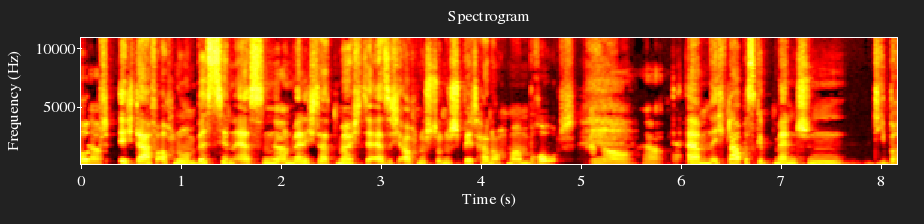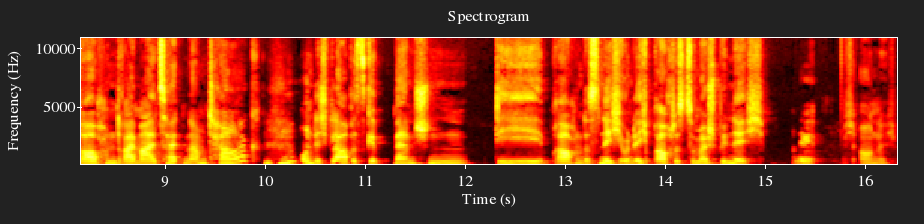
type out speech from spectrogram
ja. erlaubt, ich darf auch nur 'n bisschen essen und wenn ich das möchte, esse ich auch 'ne Stunde später noch mal 'n Brot. Genau, ja. Ähm, ich glaube, es gibt Menschen, die brauchen 3 Mahlzeiten am Tag Mhm. und ich glaube, es gibt Menschen, die brauchen das nicht und ich brauche das zum Beispiel nicht. Ne, ich auch nicht.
